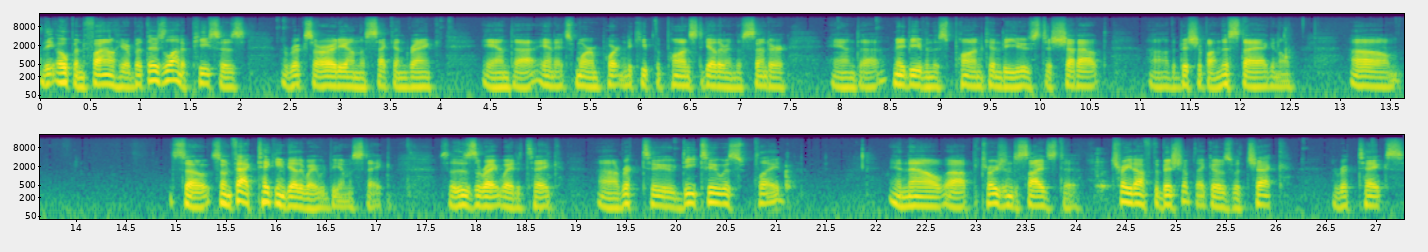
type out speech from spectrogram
the open file here, but there's a lot of pieces. The rooks are already on the second rank, and, uh, and it's more important to keep the pawns together in the center and maybe even this pawn can be used to shut out the bishop on this diagonal. Um, so, so in fact, taking the other way would be a mistake. So this is the right way to take. Uh, rook to d2 was played. And now uh, Petrosian decides to trade off the bishop. That goes with check. The rook takes.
